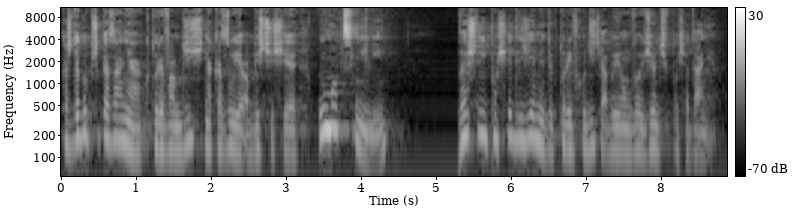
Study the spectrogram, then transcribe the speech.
każdego przykazania, które wam dziś nakazuję, abyście się umocnili, weszli i posiedli ziemię, do której wchodzicie, aby ją wziąć w posiadanie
